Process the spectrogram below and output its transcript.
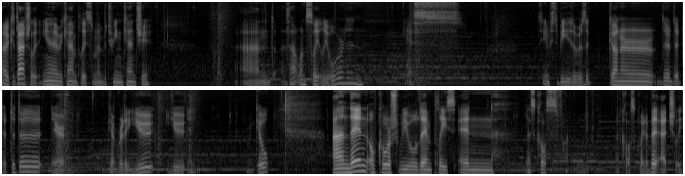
Oh, we could actually, yeah, we can place them in between, can't you? And is that one slightly over then? Yes. Seems to be there was a gunner there, there, there, there, there. Get rid of you, you, and there we go. And then, of course, we will then place in. This costs. That costs quite a bit, actually.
